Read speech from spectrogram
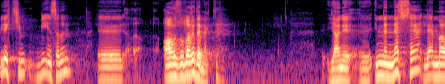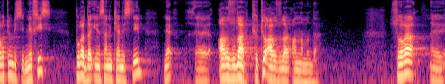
Bir de kim bir insanın e, arzuları demektir. Yani e, innen nefse le emmârutun bisi. Nefis burada insanın kendisi değil, ne, e, arzular, kötü arzular anlamında. Sonra e,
